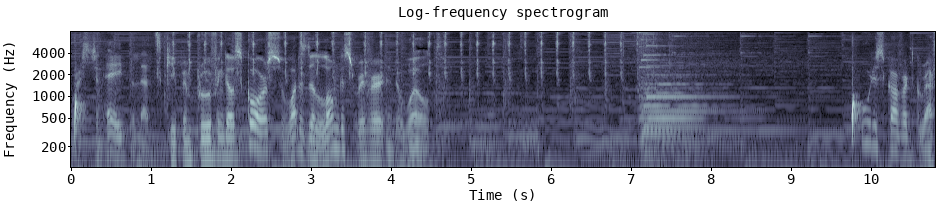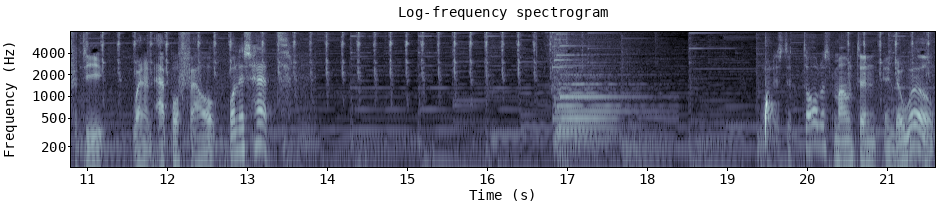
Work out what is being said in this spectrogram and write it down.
Question 8. Let's keep improving those scores. What is the longest river in the world? Who discovered gravity when an apple fell on his head? Tallest mountain in the world?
